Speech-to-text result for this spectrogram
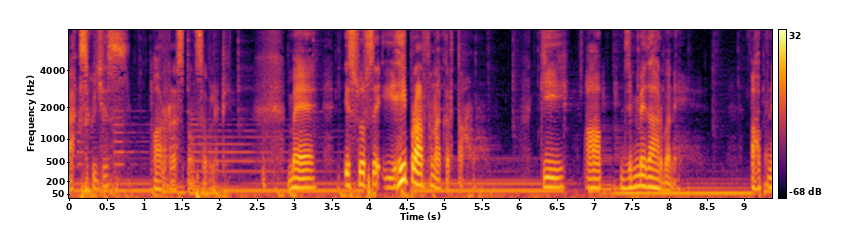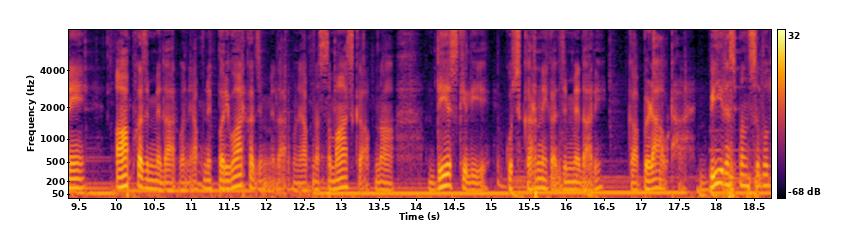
एक्सक्यूजेस और रेस्पॉन्सिबिलिटी मैं ईश्वर से यही प्रार्थना करता हूँ कि आप जिम्मेदार बने, अपने आप का जिम्मेदार बने, अपने परिवार का जिम्मेदार बने, अपना समाज का, अपना देश के लिए कुछ करने का ज़िम्मेदारी का बिड़ा उठाए be responsible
